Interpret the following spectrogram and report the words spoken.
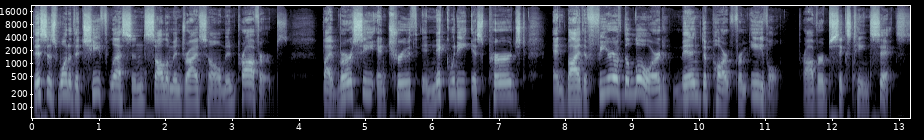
This is one of the chief lessons Solomon drives home in Proverbs. By mercy and truth, iniquity is purged, and by the fear of the Lord, men depart from evil. Proverbs 16 6.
